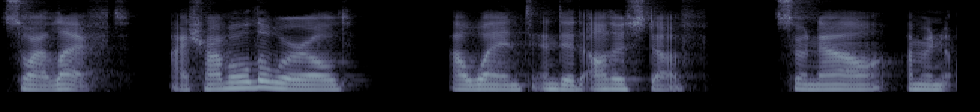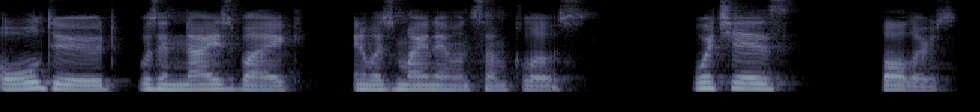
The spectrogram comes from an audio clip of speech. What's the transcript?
so i left i traveled the world I went and did other stuff. So now I'm an old dude with a nice bike and with my name on some clothes, which is ballers.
